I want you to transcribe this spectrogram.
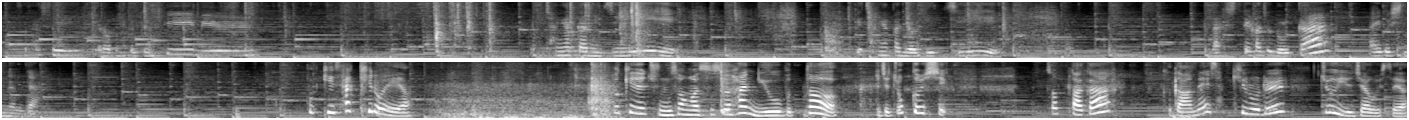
그래서 사실 여러분들께 비밀 장난감이지. 이게 장난감 여기 있지. 낚싯대 가지고 놀까? 아이고 신난다 쿠키 4kg예요 쿠키는 중성화 수술한 이후부터 이제 조금씩 쪘다가 그 다음에 4kg를 쭉 유지하고 있어요.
